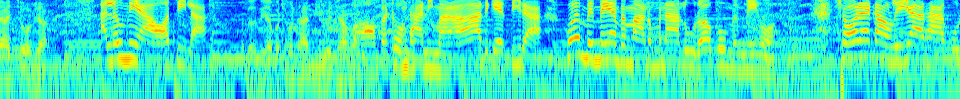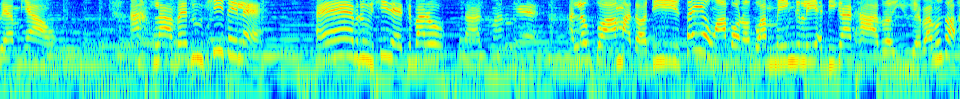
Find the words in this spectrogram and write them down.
900ကျော်ဗျ။အလုံးနေရရောသိလား။အလုံးတွေကပထုံထာနီပဲချမ်းပါ။အော်ပထုံထာနီမှာအာတကယ်သိတာ။ကိုယ့်မေမေကဘယ်မှာတော့မနာလို့တော့ကိုယ့်မေမေကို။ချောတဲ့ကောင်လေးရထားကိုတည်းမရအောင်။အာလာဘယ်သူရှိသေးလဲ။အဲဘယ်သူရှိတယ်ကျမတို့ဒါကျမတို့ရဲ့ အလောက်သွားမှာတော့ဒီစက်ရုံကပေါ့နော်သူက main ကလေးအဓိကထားပြီးတော့ယူတယ်ဘာလို့လဲဆိုတော့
